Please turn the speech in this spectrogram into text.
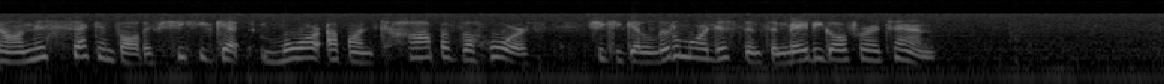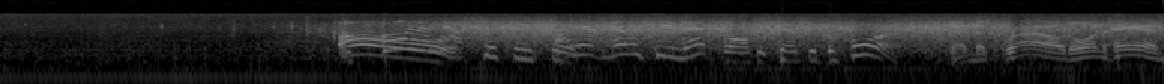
Now on this second vault, if she could get more up on top of the horse, she could get a little more distance and maybe go for a 10. Oh! Twisting I have never seen that vault attempted before. And the crowd on hand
